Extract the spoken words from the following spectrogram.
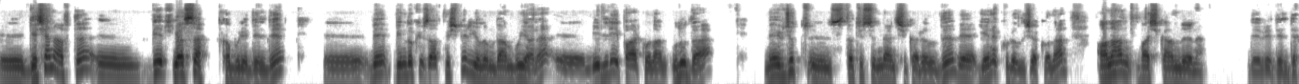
E, geçen hafta e, bir yasa kabul edildi e, ve 1961 yılından bu yana e, milli park olan Uludağ mevcut e, statüsünden çıkarıldı ve yeni kurulacak olan alan başkanlığına devredildi.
